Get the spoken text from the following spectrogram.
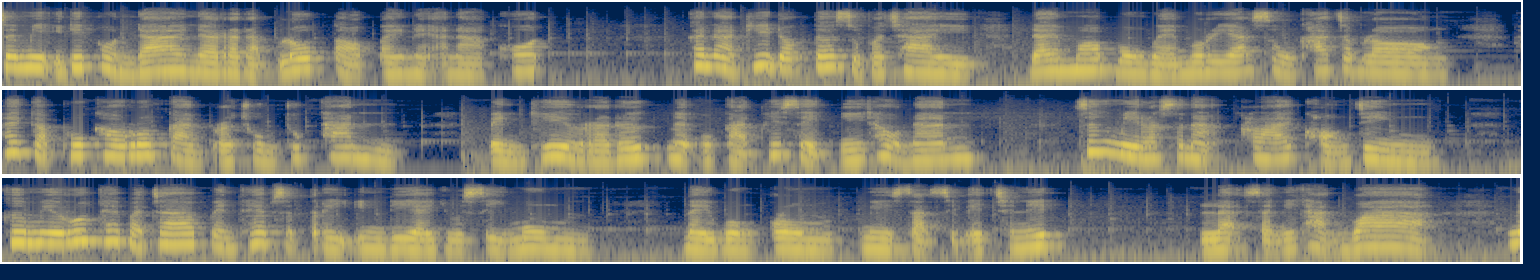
จะมีอิทธิพลได้ในระดับโลกต่อไปในอนาคต ขณะที่ดรสุประชัย ได้มอบวงแหวนมริยะสงค่าจำลอง ให้กับผู้เข้าร่วมการประชุมทุกท่าน เป็นที่ระลึกในโอกาสพิเศษนี้เท่านั้น ซึ่งมีลักษณะคล้ายของจริง คือมีรูปเทพเจ้าเป็นเทพสตรีอินเดียอยู่สี่มุม ในวงกลมมีสัตว์ 11 ชนิด และสันนิษฐานว่า ใน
